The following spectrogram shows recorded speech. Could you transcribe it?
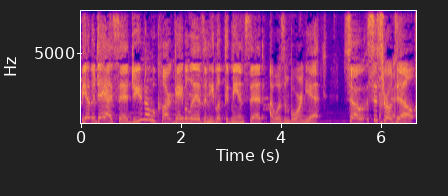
The other day I said, Do you know who Clark Gable is? And he looked at me and said, I wasn't born yet. So, Sister Odell,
